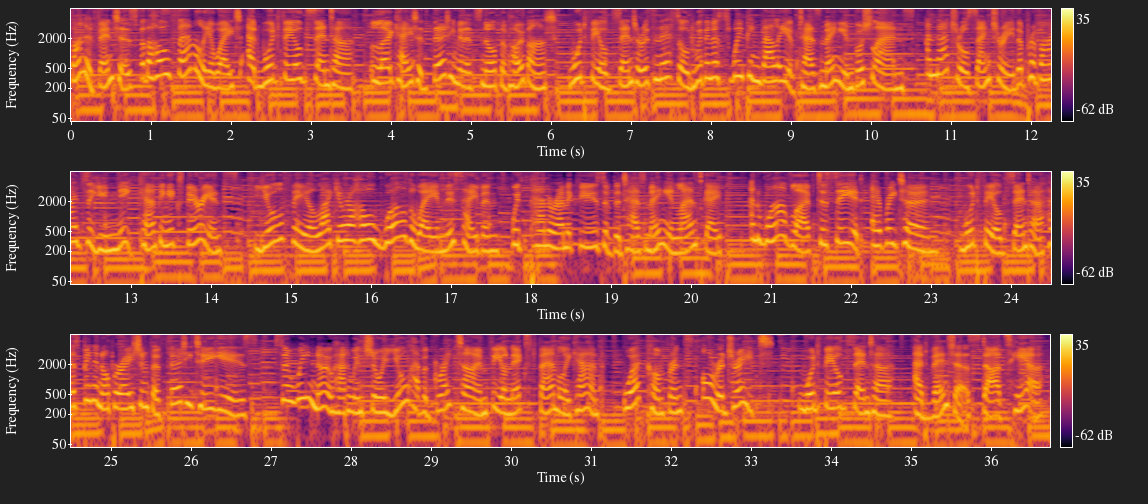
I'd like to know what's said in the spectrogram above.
Fun adventures for the whole family await at Woodfield Centre. Located 30 minutes north of Hobart, Woodfield Centre is nestled within a sweeping valley of Tasmanian bushlands, a natural sanctuary that provides a unique camping experience. You'll feel like you're a whole world away in this haven, with panoramic views of the Tasmanian landscape and wildlife to see at every turn. Woodfield Centre has been in operation for 32 years, so we know how to ensure you'll have a great time for your next family camp, work conference, or retreat. Woodfield Centre. Adventure starts here.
